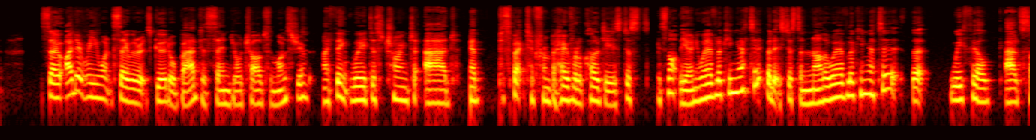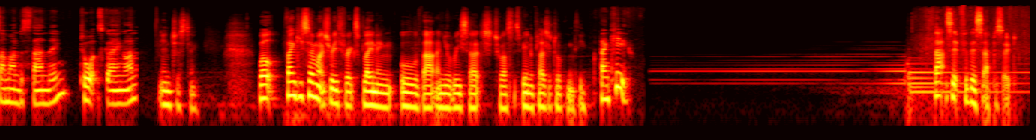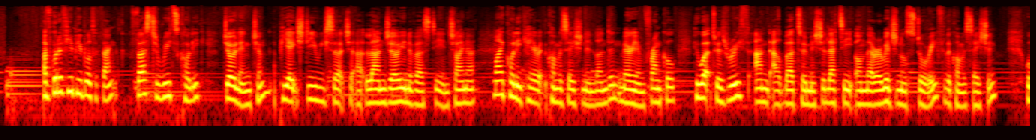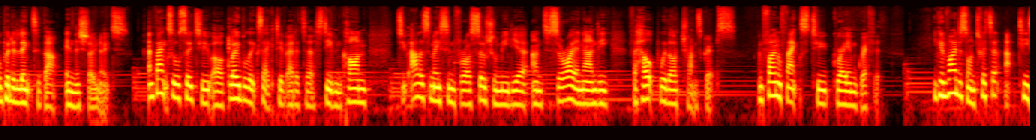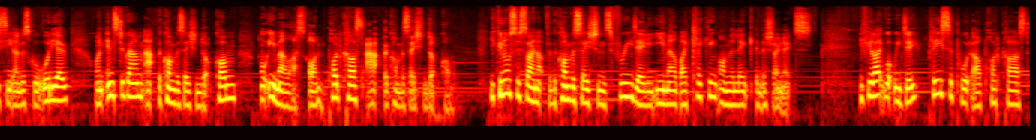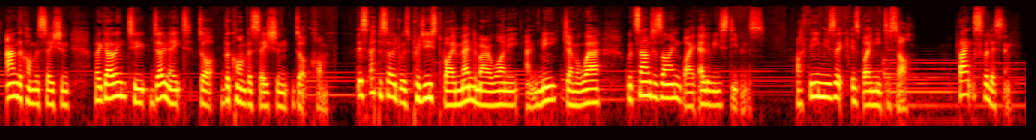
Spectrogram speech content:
So I don't really want to say whether it's good or bad to send your child to the monastery. I think we're just trying to add a perspective from behavioral ecology is just it's not the only way of looking at it, but it's just another way of looking at it that we feel adds some understanding to what's going on. Interesting. Well, thank you so much, Ruth, for explaining all of that and your research to us. It's been a pleasure talking to you. Thank you. That's it for this episode. I've got a few people to thank. First to Ruth's colleague, Zhou Lingcheng, a PhD researcher at Lanzhou University in China. My colleague here at The Conversation in London, Miriam Frankel, who worked with Ruth and Alberto Micheletti on their original story for The Conversation. We'll put a link to that in the show notes. And thanks also to our global executive editor, Stephen Khan, to Alice Mason for our social media, and to Soraya Nandi for help with our transcripts. And final thanks to Graham Griffith. You can find us on Twitter at TC underscore audio, on Instagram at theconversation.com, or email us on podcast at theconversation.com. You can also sign up for the Conversation's free daily email by clicking on the link in the show notes. If you like what we do, please support our podcast and the conversation by going to donate.theconversation.com. This episode was produced by Mend Mariwany and me, Gemma Ware, with sound design by Eloise Stevens. Our theme music is by Neeta Sarl. Thanks for listening.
